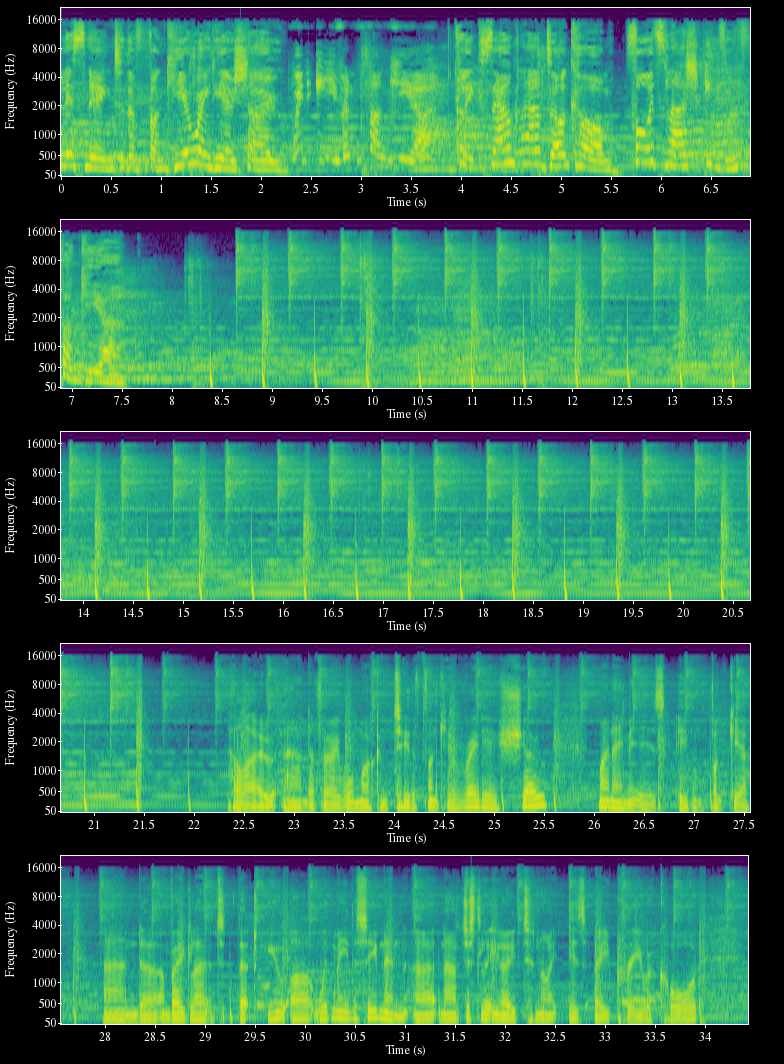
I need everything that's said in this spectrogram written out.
listening to the Funkier Radio Show with Even Funkier. Click soundcloud.com forward slash even funkier. Hello, and a very warm welcome to the Funkier Radio Show. My name is Even Funkier, and uh, I'm very glad that you are with me this evening. Uh, now, just to let you know, tonight is a pre record.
